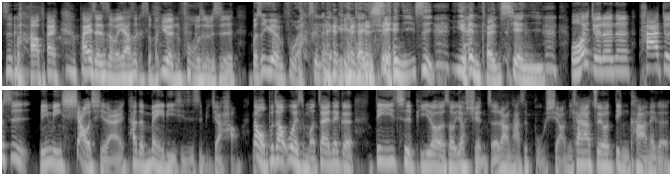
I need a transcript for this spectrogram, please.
是把他拍拍成什么样？是个什么怨妇？是不是？不是怨妇啊，是那个怨藤宪一，是怨藤宪一。我会觉得呢，他就是明明笑起来，他的魅力其实是比较好。那我不知道为什么在那个第一次披露的时候，要选择让他是不笑。你看他最后定卡那个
